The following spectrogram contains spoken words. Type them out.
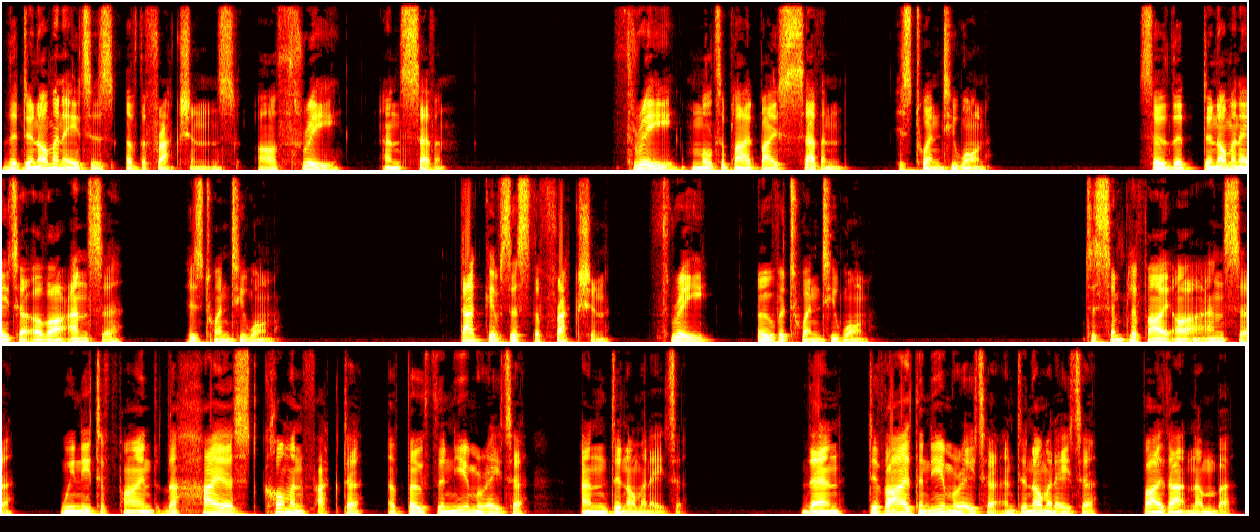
The denominators of the fractions are 3 and 7. 3 multiplied by 7 is 21. So the denominator of our answer is 21. That gives us the fraction 3 over 21. To simplify our answer, we need to find the highest common factor of both the numerator and denominator. Then divide the numerator and denominator by that number.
